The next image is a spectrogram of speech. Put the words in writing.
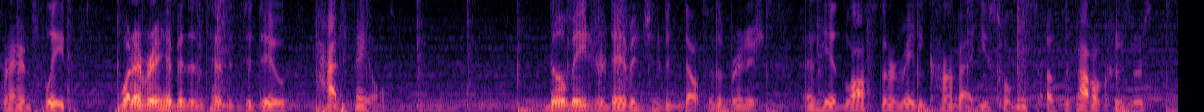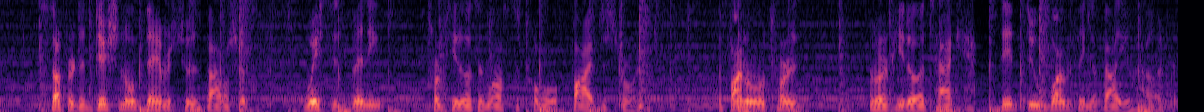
Grand Fleet, whatever it had been intended to do, had failed. No major damage had been dealt to the British, and he had lost the remaining combat usefulness of the battle cruisers, suffered additional damage to his battleships, wasted many torpedoes, and lost a total of five destroyers. The final tor- torpedo attack did do one thing of value, however.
